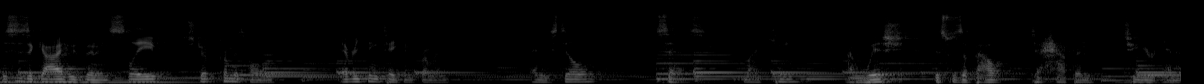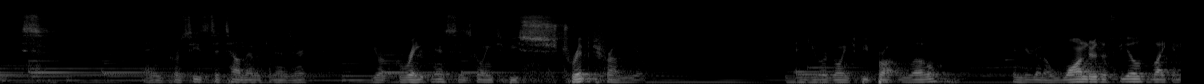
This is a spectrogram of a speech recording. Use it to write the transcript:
This is a guy who's been enslaved, stripped from his home, everything taken from him, and he still says, My king, I wish this was about to happen to your enemies. And he proceeds to tell Nebuchadnezzar, Your greatness is going to be stripped from you, and you are going to be brought low, and you're going to wander the fields like an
